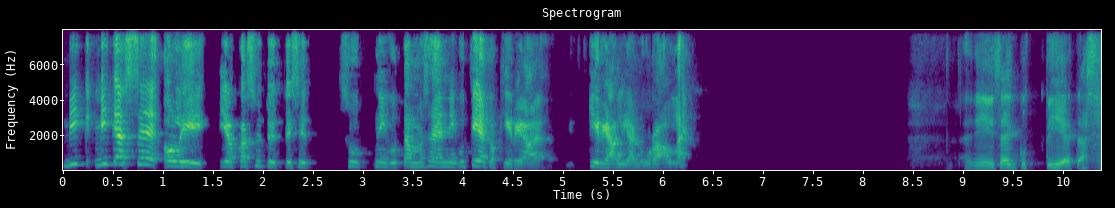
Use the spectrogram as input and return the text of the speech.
mik, mikä se oli, joka sytytti sit sut niin kuin tämmöiseen niin kuin tietokirjailijan uralle? Niin, sen kun tietäisi.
